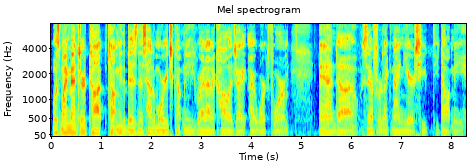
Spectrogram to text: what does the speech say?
was my mentor, taught taught me the business, had a mortgage company right out of college. I, I worked for him and uh, was there for like nine years. He he taught me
